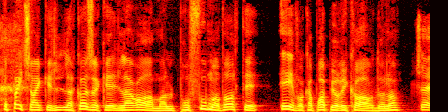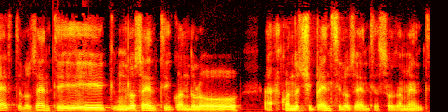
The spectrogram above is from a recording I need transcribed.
E poi c'è anche la cosa che l'aroma, il profumo a volte evoca proprio il ricordo, no? Certo, lo senti, lo senti quando, lo, eh, quando ci pensi, lo senti assolutamente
